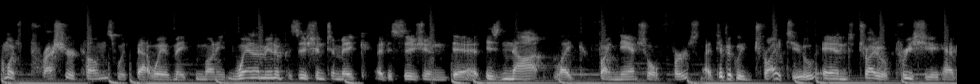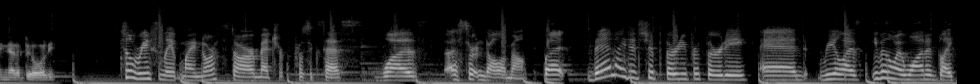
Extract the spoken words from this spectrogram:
how much pressure comes with that way of making money. When I'm in a position to make a decision that is not like financial first, I typically try to and try to appreciate having that ability. Till recently, my North Star metric for success was a certain dollar amount. But then I did ship 30 for 30 and realized even though I wanted like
